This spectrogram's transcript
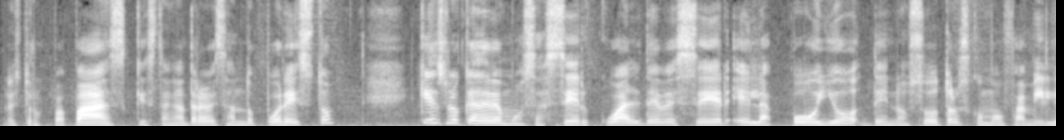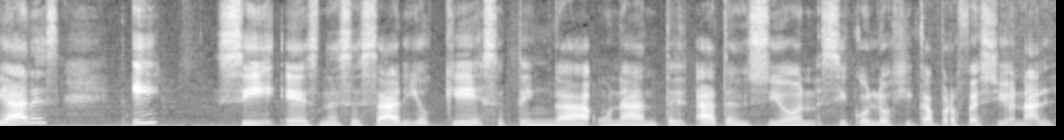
nuestros papás que están atravesando por esto, ¿qué es lo que debemos hacer? ¿Cuál debe ser el apoyo de nosotros como familiares? Y sí es necesario que se tenga una atención psicológica profesional.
